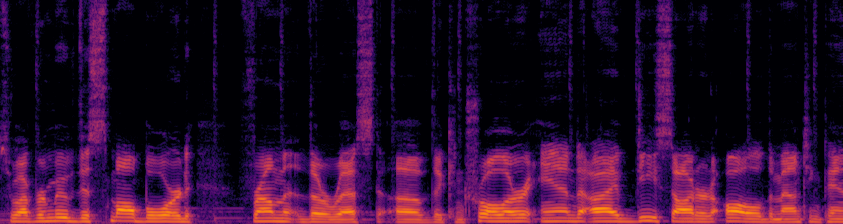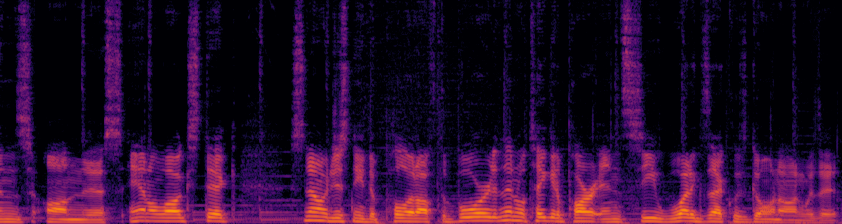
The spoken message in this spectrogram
So I've removed this small board from the rest of the controller and I've desoldered all the mounting pins on this analog stick. So now I just need to pull it off the board and then we'll take it apart and see what exactly is going on with it.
